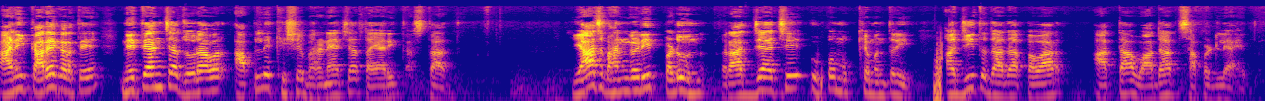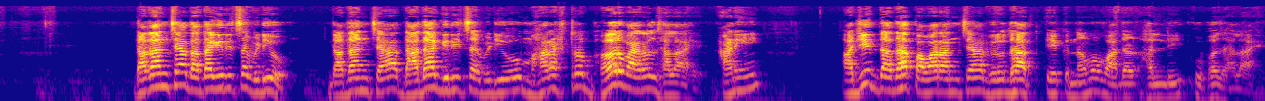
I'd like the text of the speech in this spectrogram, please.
आणि कार्यकर्ते नेत्यांच्या जोरावर आपले खिशे भरण्याच्या तयारीत असतात. याच भानगडीत पडून राज्याचे उपमुख्यमंत्री अजितदादा पवार आता वादात सापडले आहेत. दादांच्या दादागिरीचा व्हिडिओ दादांच्या दादागिरीचा व्हिडिओ महाराष्ट्रभर व्हायरल झाला आहे आणि अजितदादा पवारांच्या विरोधात एक नवं वादळ हल्ली उभं झालं आहे.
